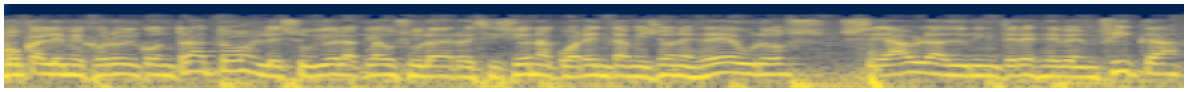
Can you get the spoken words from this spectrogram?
Boca le mejoró el contrato, le subió la cláusula de rescisión a 40 millones de euros. Se habla de un interés de Benfica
